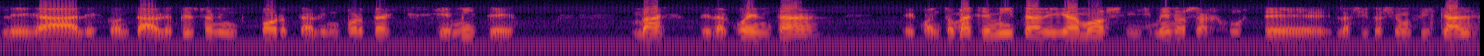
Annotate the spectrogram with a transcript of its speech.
legales, contables, pero eso no importa, lo importa es que si emite más de la cuenta, eh, cuanto más emita, digamos, y menos ajuste la situación fiscal,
